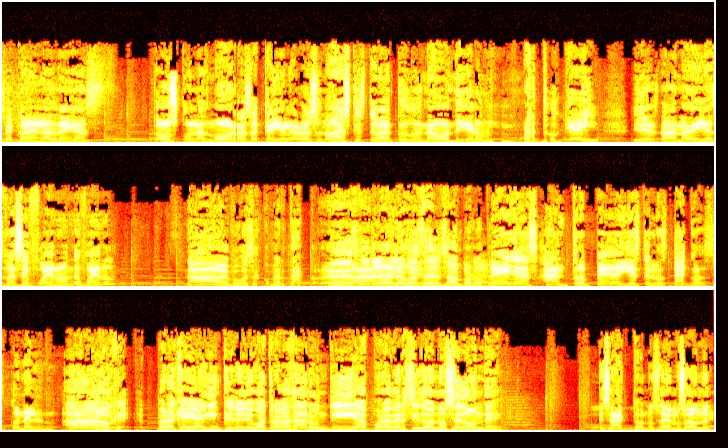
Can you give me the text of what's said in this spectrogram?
¿Se acuerdan en Las Vegas? Todos con las morras acá y el garbanzo. No, es que este vato es buena onda y era un vato gay. Y estaban ahí, después se fueron. ¿Dónde fueron? No, me fuimos a comer tacos. Es que luego, luego se por lo Vegas, antro, peda y este en los tacos. Con el. Ah, ok. Pero aquí hay alguien que no llegó a trabajar un día por haber sido a no sé dónde. Exacto, no sabemos a dónde.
